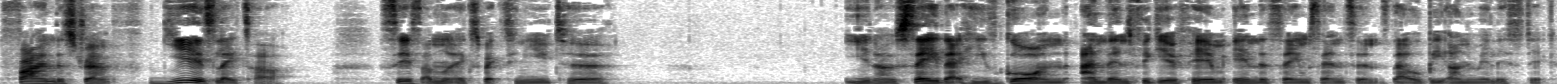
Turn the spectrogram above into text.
Find the strength years later. Sis, I'm not expecting you to, you know, say that he's gone and then forgive him in the same sentence. That would be unrealistic.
